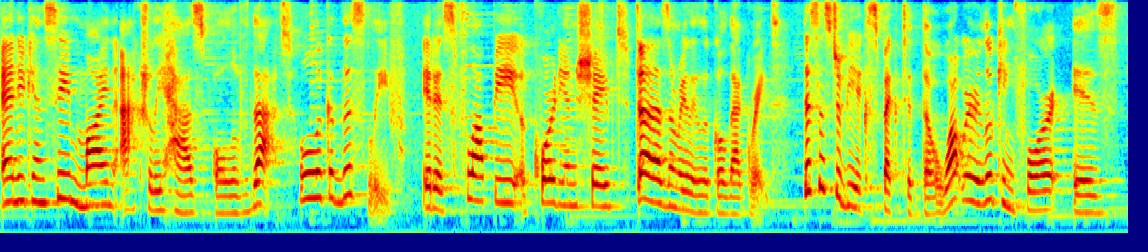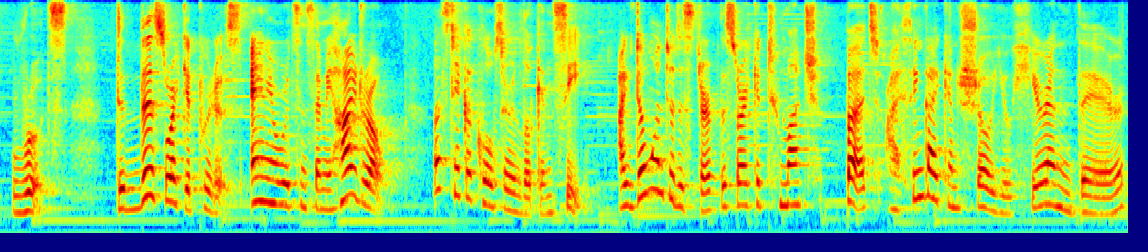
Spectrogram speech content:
and you can see mine actually has all of that. Look at this leaf. It is floppy, accordion-shaped, doesn't really look all that great. This is to be expected though. What we're looking for is roots. Did this orchid produce any roots in semi-hydro? Let's take a closer look and see. I don't want to disturb this orchid too much, but I think I can show you here and there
